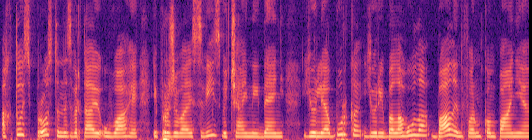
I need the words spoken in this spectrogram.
а хтось просто не звертає уваги і проживає свій звичайний день. Юлія Бурка, Юрій Балагула, Балінформкомпанія.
